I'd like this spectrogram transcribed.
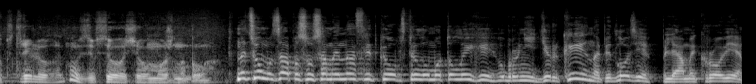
обстрілювали. Ну, зі всього, чого можна було. На цьому запису саме наслідки обстрілу мотолиги. У броні дірки на підлозі плями крові.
